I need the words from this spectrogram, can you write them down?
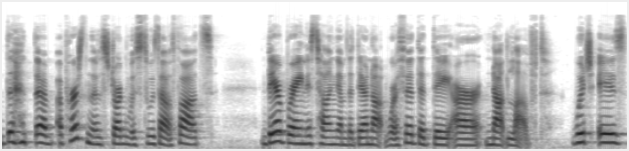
the, the a person that's struggling with suicidal thoughts, their brain is telling them that they're not worth it, that they are not loved, which is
